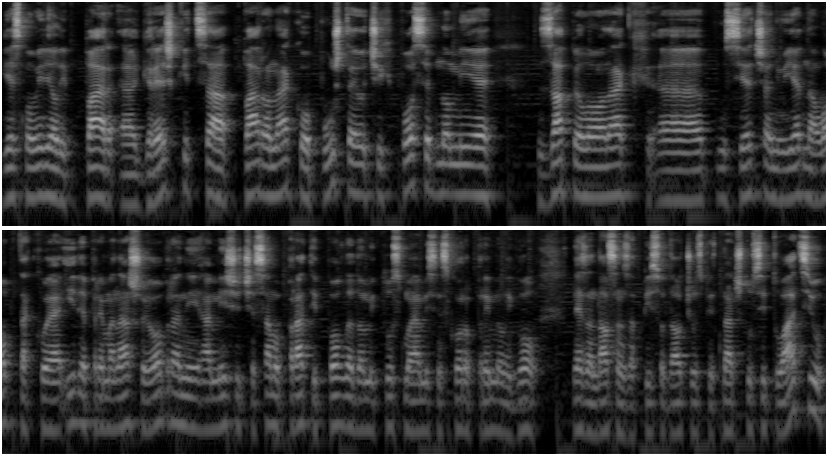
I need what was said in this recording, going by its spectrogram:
gdje smo vidjeli par e, greškica, par onako opuštajućih, posebno mi je zapelo onak e, u sjećanju jedna lopta koja ide prema našoj obrani, a Mišić je samo prati pogledom i tu smo, ja mislim, skoro primili gol. Ne znam da li sam zapisao, da li ću uspjeti naći tu situaciju,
